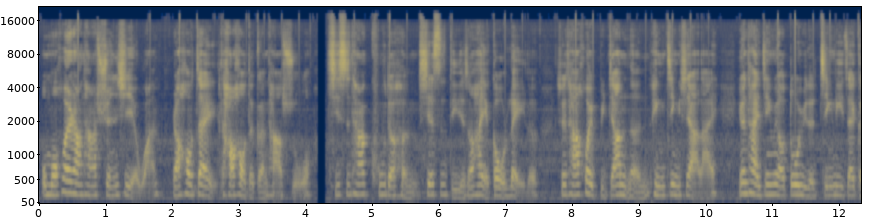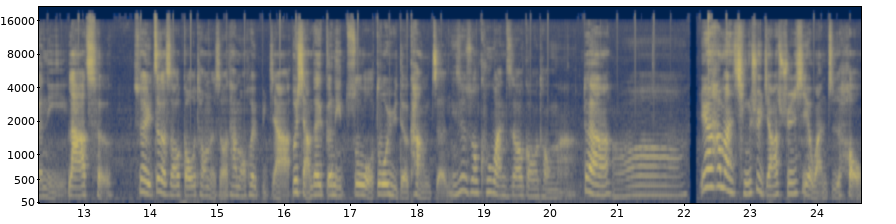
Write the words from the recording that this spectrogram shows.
我们会让他宣泄完，然后再好好的跟他说，其实他哭得很歇斯底里的时候，他也够累了，所以他会比较能平静下来。因为他已经没有多余的精力在跟你拉扯，所以这个时候沟通的时候，他们会比较不想再跟你做多余的抗争。你是说哭完之后沟通吗？对啊。哦。因为他们情绪只要宣泄完之后，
